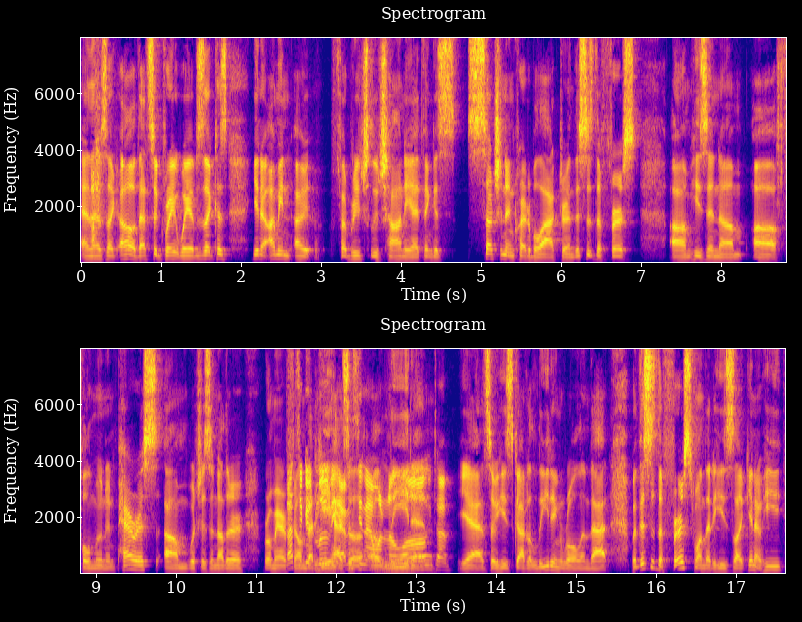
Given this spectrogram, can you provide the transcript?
and I was like, oh, that's a great way of it's like because you know, I mean, I, Fabrice Luchini, I think is such an incredible actor, and this is the first. Um, he's in um, uh, Full Moon in Paris, um, which is another Rohmer That's film that movie. he has a, seen that a one in a lead long in. time. Yeah, so he's got a leading role in that. But this is the first one that he's like, you know, he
